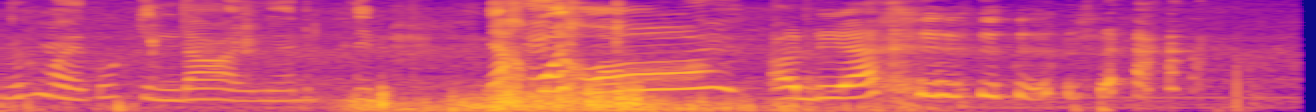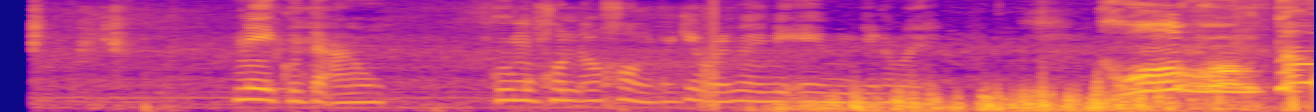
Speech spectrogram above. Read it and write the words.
แล้วทำไมก็กินได้เนี่ยดิบๆอย่าขโมยของเอาเนื้อคือนี่กูจะเอา กูเป็นคนเอาของไปเก็บไว้ในนี่เองมึงจะทำไมของของต้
